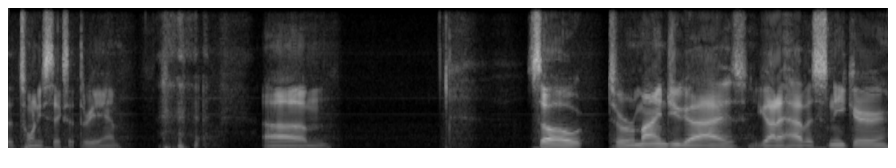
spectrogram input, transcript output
the 26 at 3 a.m. um, so to remind you guys, you got to have a sneaker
